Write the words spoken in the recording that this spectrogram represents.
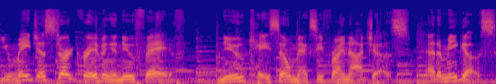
You may just start craving a new fave. New Queso Mexi Fry Nachos at Amigos.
